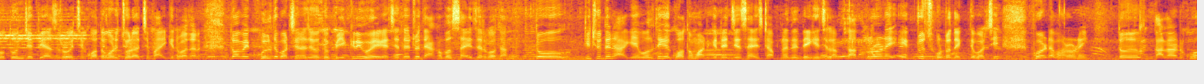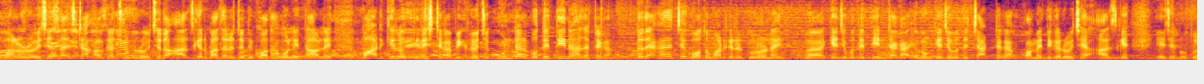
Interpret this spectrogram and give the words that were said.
নতুন যে পেঁয়াজ রয়েছে, কত করে চলে যাচ্ছে পাইকারি বাজার। তো আমি খুলতে পারছি না, যেহেতু বিক্রি হয়ে গেছে, তো একটু দেখাবো সাইজের কথা। তো কিছুদিন আগে বলতে গিয়ে গত মার্কেটে যে সাইজটা আপনাদের দেখেছিলাম, তার তুলনায় একটু ছোট দেখতে পাচ্ছি, খুব একটা ভালো নেই। তো কালার খুব ভালো রয়েছে সাইজটা হালকা ছোট রয়েছে। তো আজকের বাজারে যদি কথা বলি, তাহলে পার কিলো তিরিশ টাকা বিক্রি হচ্ছে, কুইন্টাল প্রতি তিন হাজার টাকা। তো দেখা যাচ্ছে গত মার্কেটের তুলনায় কেজি প্রতি তিন টাকা এবং কেজি প্রতি চার টাকা কমের দিকে রয়েছে। আজকে এই যে নতুন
